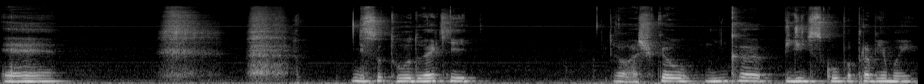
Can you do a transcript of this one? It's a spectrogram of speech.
É. Isso tudo é que. Eu acho que eu nunca pedi desculpa pra minha mãe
